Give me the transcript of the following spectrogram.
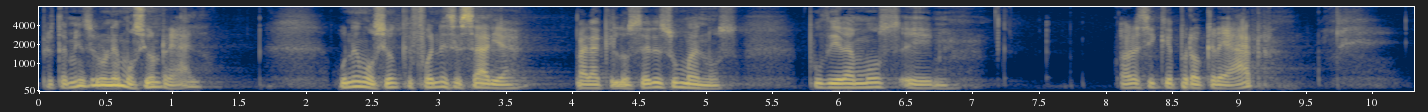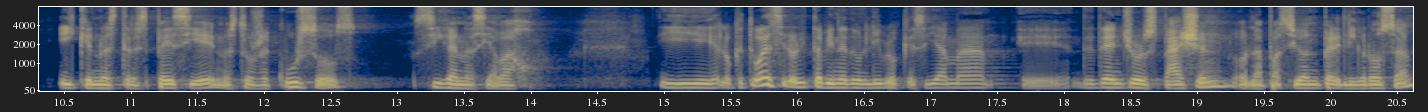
pero también son una emoción real una emoción que fue necesaria para que los seres humanos pudiéramos, eh, ahora sí que procrear y que nuestra especie, nuestros recursos sigan hacia abajo. Y lo que te voy a decir ahorita viene de un libro que se llama eh, The Dangerous Passion o La Pasión Peligrosa,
